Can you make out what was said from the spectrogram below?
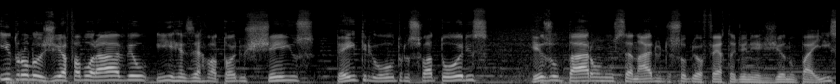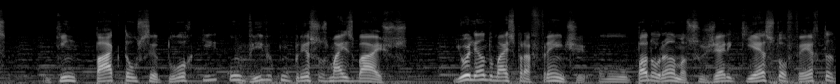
Hidrologia favorável e reservatórios cheios, dentre outros fatores, resultaram num cenário de sobreoferta de energia no país, o que impacta o setor que convive com preços mais baixos. E olhando mais para frente, o panorama sugere que esta oferta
